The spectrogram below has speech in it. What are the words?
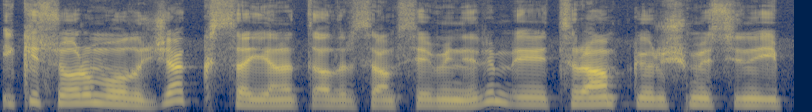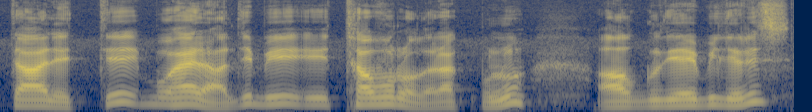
iki sorum olacak. Kısa yanıt alırsam sevinirim. E, Trump görüşmesini iptal etti. Bu herhalde bir e, tavır olarak bunu algılayabiliriz.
